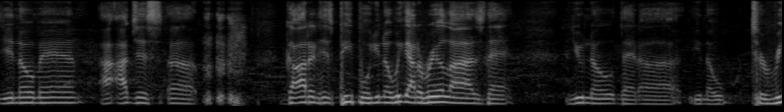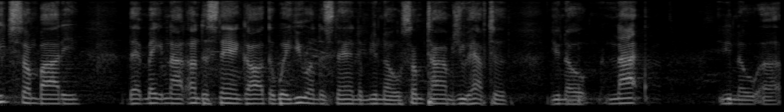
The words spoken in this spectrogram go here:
you know, man, I, I just uh, God and His people. You know, we got to realize that, you know, that uh, you know, to reach somebody that may not understand God the way you understand Him. You know, sometimes you have to, you know, not, you know, uh,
